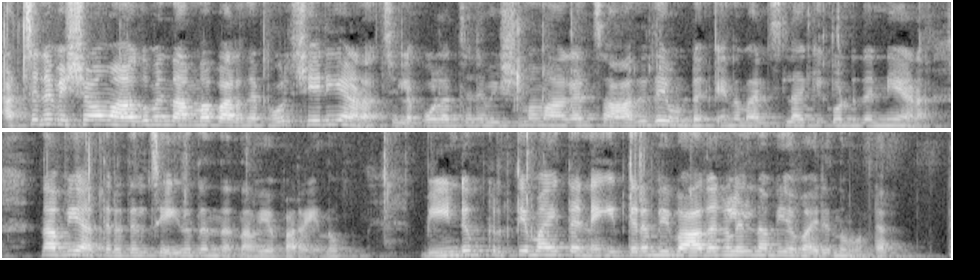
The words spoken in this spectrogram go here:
അച്ഛന് വിഷമമാകുമെന്ന് അമ്മ പറഞ്ഞപ്പോൾ ശരിയാണ്. ചിലപ്പോൾ അച്ഛന് വിഷമമാകാൻ സാധ്യതയുണ്ട് എന്ന് മനസ്സിലാക്കിക്കൊണ്ട് തന്നെയാണ് നവ്യ അത്തരത്തിൽ ചെയ്തതെന്ന് നവ്യ പറയുന്നു. വീണ്ടും കൃത്യമായി തന്നെ ഇത്തരം വിവാദങ്ങളിൽ നവ്യ വരുന്നുമുണ്ട്.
